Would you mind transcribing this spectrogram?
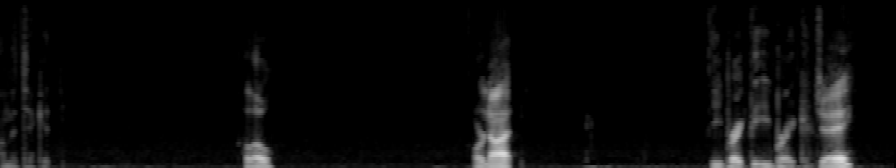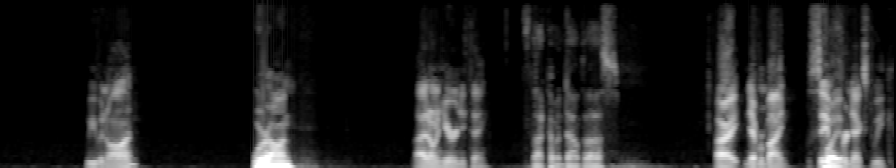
on the ticket. Hello? Or not? E break the e break. Jay? We even on? We're on. I don't hear anything. It's not coming down to us. All right, never mind. We'll save Play it it. for next week.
